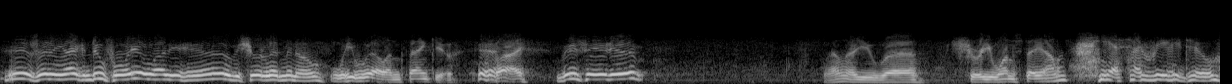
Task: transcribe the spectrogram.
If there's anything I can do for you while you're here, be sure to let me know. We will, and thank you. Bye. Be safe, dear. Well, are you uh, sure you want to stay, Alice? yes, I really do.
